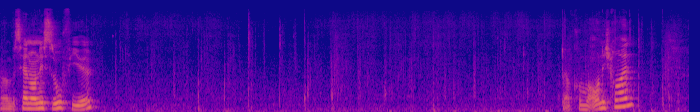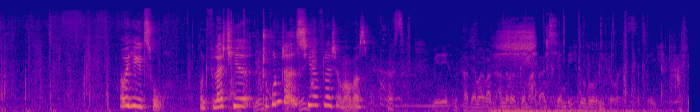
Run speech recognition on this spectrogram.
Ja, bisher noch nicht so viel. Da kommen wir auch nicht rein. Aber hier geht's hoch. Und vielleicht hier drunter ist hier vielleicht auch noch was. Wenigstens hat er mal was anderes gemacht als ständig nur Burritos. Ich hasse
